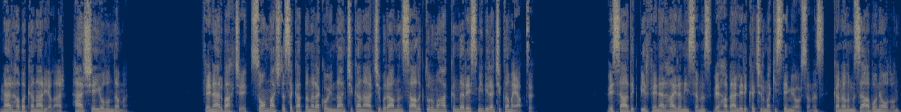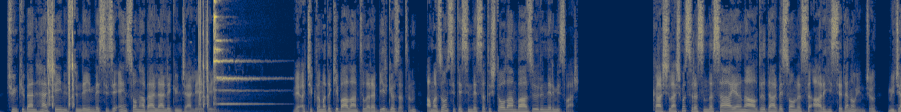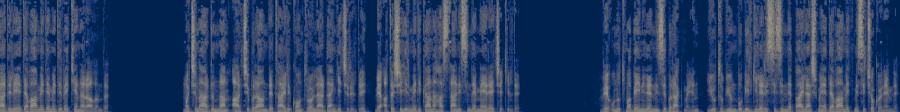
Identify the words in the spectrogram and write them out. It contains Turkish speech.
Merhaba Kanaryalar, her şey yolunda mı? Fenerbahçe, son maçta sakatlanarak oyundan çıkan Archie Brown'ın sağlık durumu hakkında resmi bir açıklama yaptı. Ve sadık bir Fener hayranıysanız ve haberleri kaçırmak istemiyorsanız, kanalımıza abone olun, çünkü ben her şeyin üstündeyim ve sizi en son haberlerle güncelleyeceğim. Ve açıklamadaki bağlantılara bir göz atın, Amazon sitesinde satışta olan bazı ürünlerimiz var. Karşılaşma sırasında sağ ayağına aldığı darbe sonrası ağrı hisseden oyuncu, mücadeleye devam edemedi ve kenara alındı. Maçın ardından Archie Brown detaylı kontrollerden geçirildi ve Ataşehir Medikana Hastanesi'nde MR çekildi. Ve unutma beğenilerinizi bırakmayın, YouTube'un bu bilgileri sizinle paylaşmaya devam etmesi çok önemli.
